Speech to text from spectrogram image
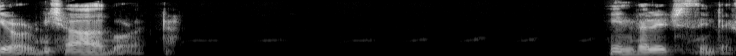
ইরর বিশাল বড় একটা। ইনভ্যালিড syntax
